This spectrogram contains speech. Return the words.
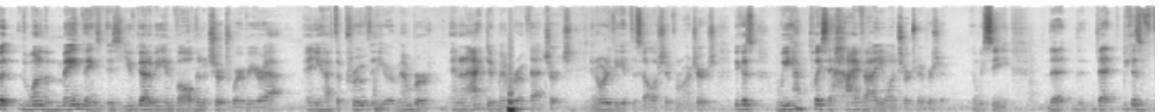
But one of the main things is you've got to be involved in a church wherever you're at, and you have to prove that you're a member and an active member of that church in order to get the scholarship from our church. Because we place a high value on church membership, and we see that that because of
